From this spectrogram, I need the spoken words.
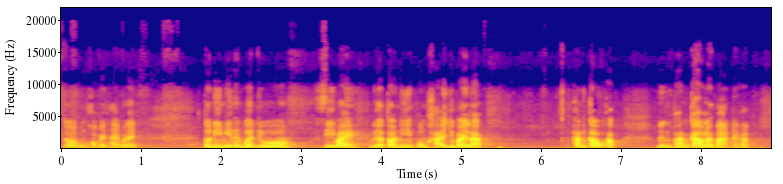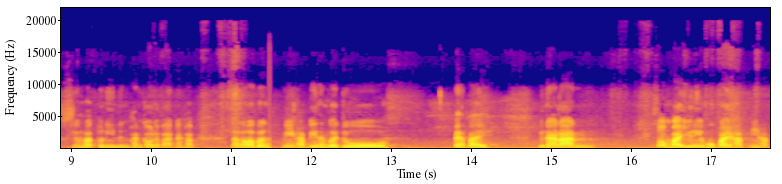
แต่ว่าผมขอไปไทยบ่ได้ตัวนี้มีหนึ่งเบิร์ดอยู่ สี่ใบ เหลือตอนนี้ ผมขายอยู่ใบละพันเก่าครับหนึ่งพันเก้าร้อยบาทนะครับสำหรับตัวนี้หนึ่งพันเก้าร้อยบาทนะครับแล้วก็มาเบิ้งนี่ครับนี่ทั้งเบิร์ดอยู่แปดใบอยู่หน้าร้านสองใบอยู่นี่หกใบครับนี่ครับ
